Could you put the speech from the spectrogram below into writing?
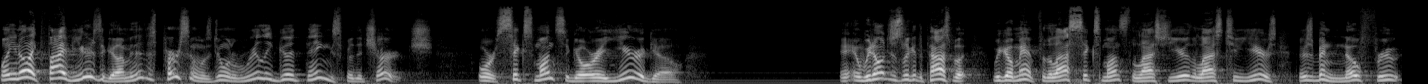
well, you know, like five years ago, I mean, this person was doing really good things for the church, or six months ago, or a year ago. And we don't just look at the past, but we go, man, for the last six months, the last year, the last two years, there's been no fruit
